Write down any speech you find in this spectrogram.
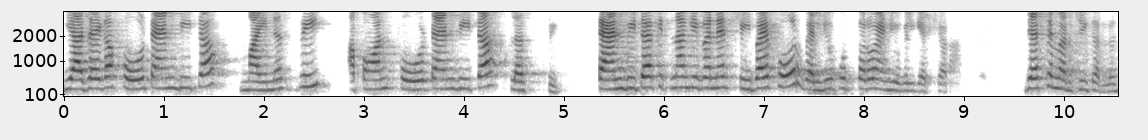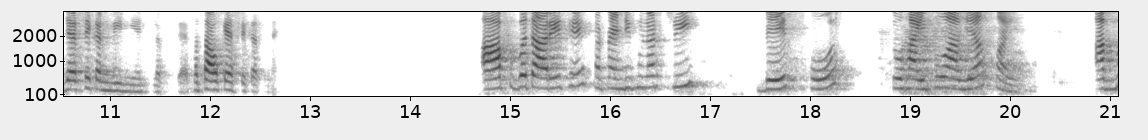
ये आ जाएगा four tan beta minus three upon four tan beta plus three tan beta कितना गिवन है? Three by four value put करो and you will get your answer जैसे मर्ज़ी कर लो जैसे कन्वीनियंट लगता है। बताओ कैसे करना है। आप बता रहे थे परपेंडिकुलर थ्री बेस फोर तो हाइपो आ गया फाइव अब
